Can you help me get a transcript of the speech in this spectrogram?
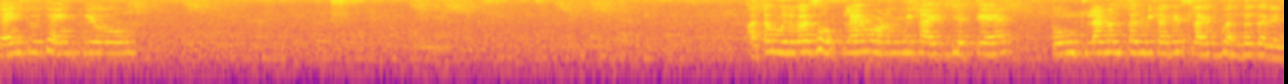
थँक्यू थँक्यू आता मुलगा झोपलाय म्हणून मी लाईव्ह घेते तो उठल्यानंतर मी लगेच लाईव्ह बंद करेन.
